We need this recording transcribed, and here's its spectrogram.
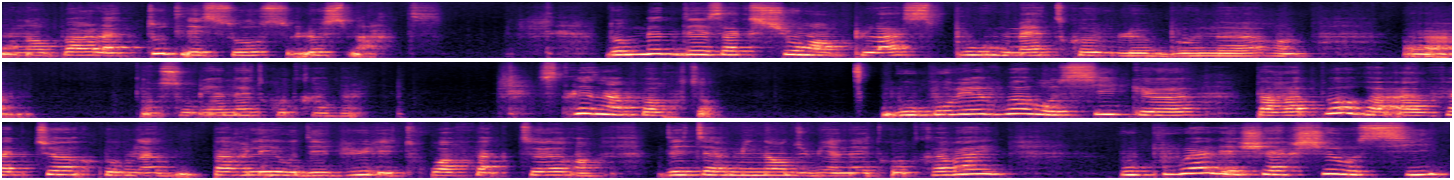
On en parle à toutes les sauces, le smart. Donc mettre des actions en place pour mettre le bonheur euh, dans son bien-être au travail. C'est très important. Vous pouvez voir aussi que par rapport aux facteurs qu'on a parlé au début, les trois facteurs déterminants du bien-être au travail, vous pouvez aller chercher aussi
